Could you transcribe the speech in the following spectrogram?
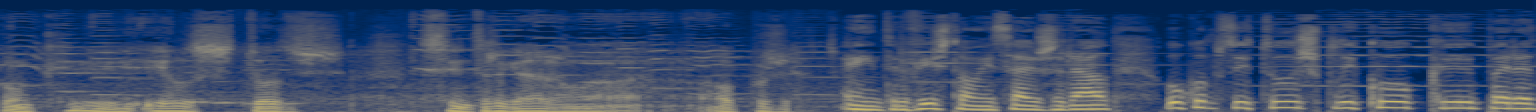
com que eles todos se entregaram a, ao projeto. Em entrevista ao ensaio geral, o compositor explicou que para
